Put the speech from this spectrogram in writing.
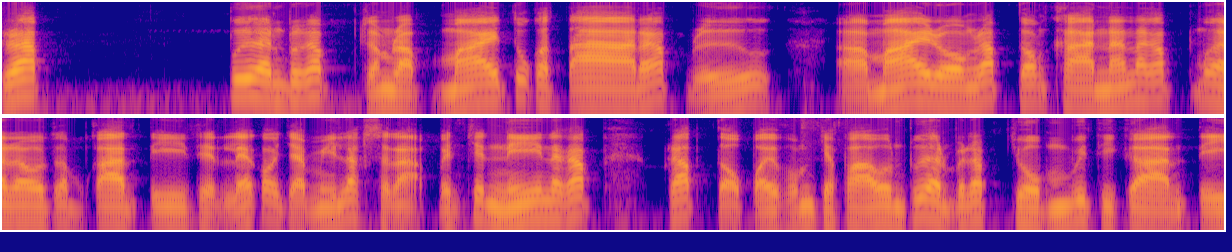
ครับเพื่อนครับสำหรับไม้ตุ๊กตานะครับหรือไม้รองรับท้องคานนั้นนะครับ เมื่อเราทำการตีเสร็จแล้วก็จะมีลักษณะเป็นเช่นนี้นะครับ ครับต่อไปผมจะพาเพื่อนๆไปรับชมวิธีการตี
